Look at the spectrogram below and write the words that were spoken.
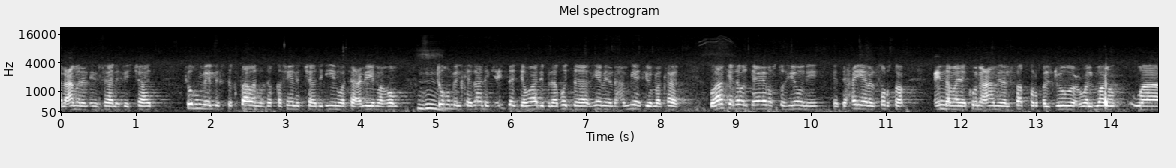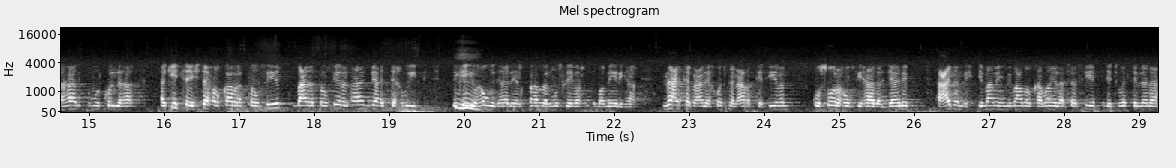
العمل الإنساني في تشاد. تهمل استقطاب المثقفين التشاديين وتعليمهم. تهمل كذلك عدة جوانب لابد هي من الأهمية والمكان. وهكذا الكيان الصهيوني يتحيل الفرصة عندما يكون عامل الفقر والجوع والمرض وهذه الأمور كلها. أكيد سيجتاح القارة التنصير. بعد التنصير الآن جاء التهويد لكي يهود هذه القارة المسلمة بضميرها نعتب على إخوتنا العرب كثيرا قصورهم في هذا الجانب. عدم اهتمامهم ببعض القضايا الأساسية التي تمثل لنا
